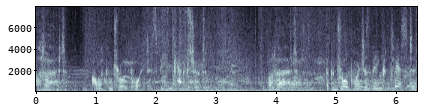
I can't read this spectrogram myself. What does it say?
Alert. Our control point is being captured. Alert. The control point is being contested.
